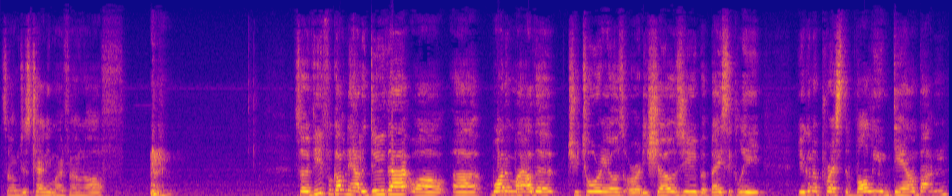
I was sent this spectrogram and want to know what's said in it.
So I'm just turning my phone off so if you've forgotten how to do that, well, uh, one of my other tutorials already shows you, but basically you're going to press the volume down button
